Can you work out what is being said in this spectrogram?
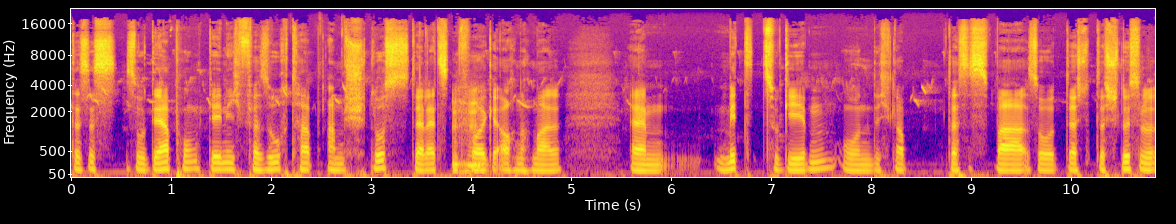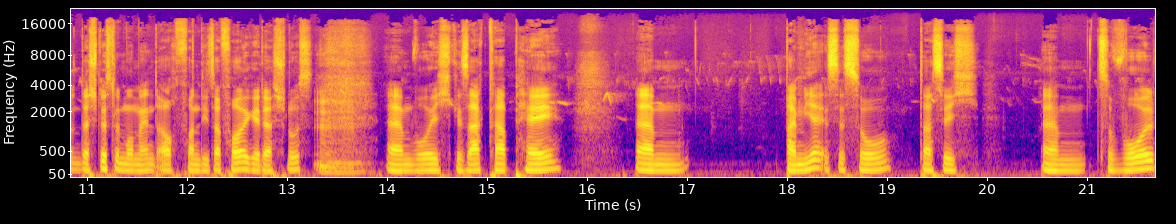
das ist so der Punkt, den ich versucht habe, am Schluss der letzten mhm. Folge auch nochmal ähm, mitzugeben. Und ich glaube, das ist, war so der, das Schlüssel, der Schlüsselmoment auch von dieser Folge, der Schluss, mhm. Ähm, wo ich gesagt habe, hey, ähm, bei mir ist es so, dass ich ähm, sowohl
